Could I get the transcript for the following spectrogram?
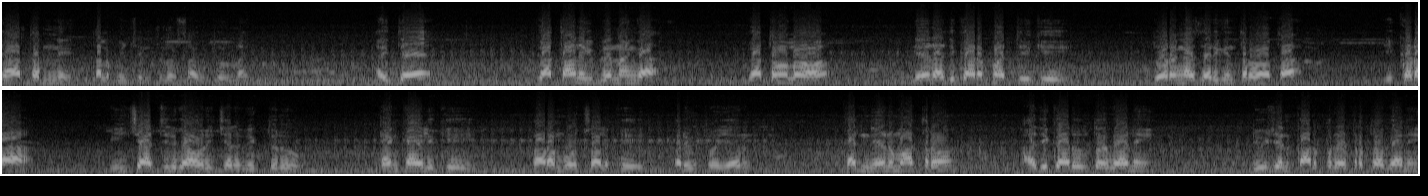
జాతరని తలపించే రీతిలో సాగుతూ ఉన్నాయి. అయితే గతానికి భిన్నంగా గతంలో నేను అధికార పార్టీకి దూరంగా జరిగిన తర్వాత ఇక్కడ ఇన్ఛార్జీలుగా వరించిన వ్యక్తులు టెంకాయలకి ప్రారంభోత్సవాలకి పరిమితమయ్యారు. కానీ నేను మాత్రం అధికారులతో కానీ డివిజన్ కార్పొరేటర్తో కానీ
